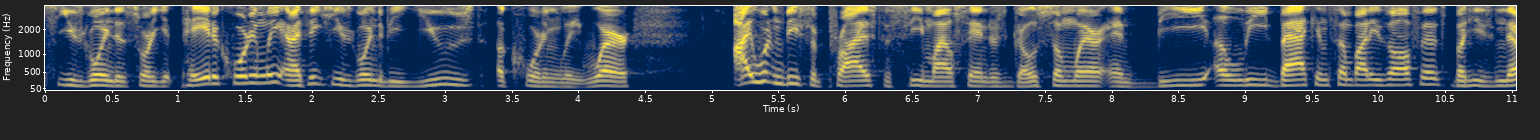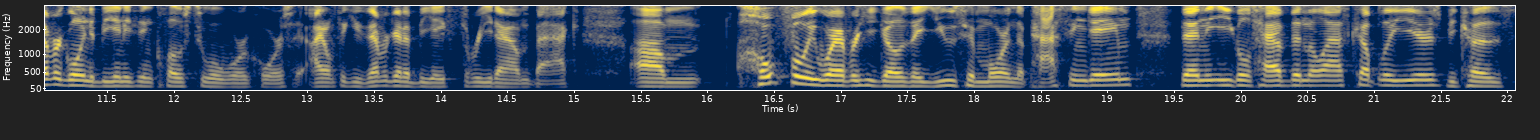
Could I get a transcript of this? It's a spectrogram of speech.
he's going to sort of get paid accordingly, and I think he's going to be used accordingly. Where I wouldn't be surprised to see Miles Sanders go somewhere and be a lead back in somebody's offense, but he's never going to be anything close to a workhorse. I don't think he's ever going to be a three down back. Um, hopefully wherever he goes they use him more in the passing game than the eagles have been the last couple of years because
